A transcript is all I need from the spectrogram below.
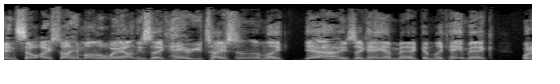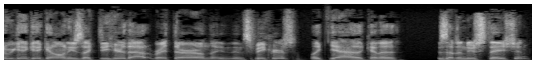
And so I saw him on the way out and he's like, Hey, are you Tyson? And I'm like, Yeah. He's like, Hey, I'm Mick. I'm like, Hey, Mick, when are we going to get going? He's like, Do you hear that right there on the in, in speakers? I'm like, yeah, kind of, is that a new station?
